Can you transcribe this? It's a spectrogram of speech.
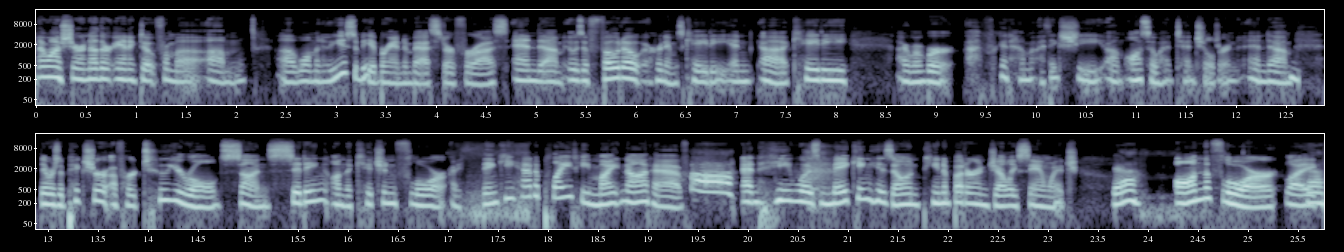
I want to share another anecdote from a, um, a woman who used to be a brand ambassador for us, and um, it was a photo. Her name was Katie, and uh, Katie I remember, I forget how, I think she um, also had 10 children. And um, mm-hmm. there was a picture of her two year old son sitting on the kitchen floor. I think he had a plate, he might not have. Ah. And he was making his own peanut butter and jelly sandwich. Yeah. On the floor. Like, yeah.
